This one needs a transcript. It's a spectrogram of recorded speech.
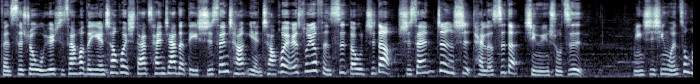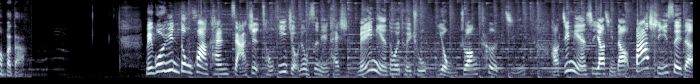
粉丝说，五月十三号的演唱会是他参加的第十三场演唱会，而所有粉丝都知道，十三正是泰勒斯的幸运数字。民事新闻综合报道。美国运动画刊杂志从一九六四年开始，每一年都会推出泳装特辑。好，今年是邀请到八十一岁的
